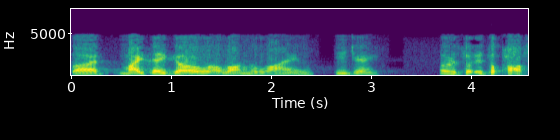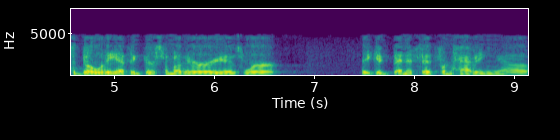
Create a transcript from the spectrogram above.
But might they go along the line, DJ? Well, it's a, it's a possibility. I think there's some other areas where they could benefit from having uh,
